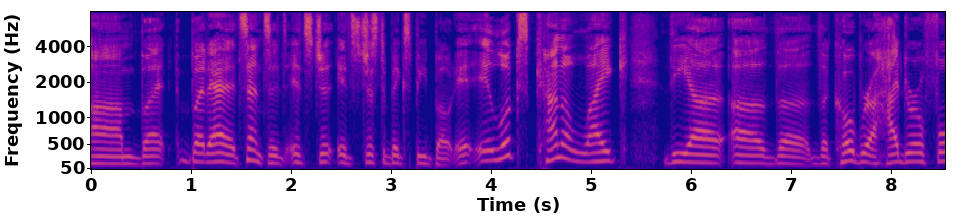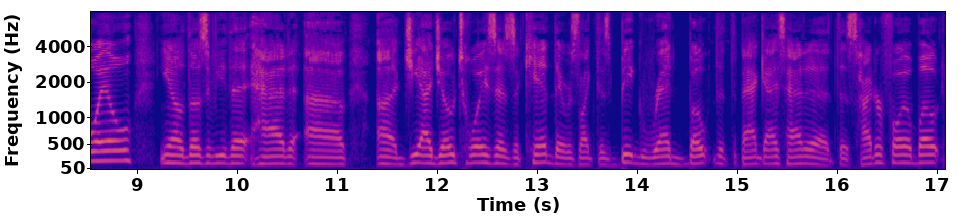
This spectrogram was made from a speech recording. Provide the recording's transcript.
Um, but but at its sense, it, it's just it's just a big speedboat. It, it looks kind of like the uh, uh, the the Cobra hydrofoil. You know, those of you that had uh, uh, GI Joe toys as a kid, there was like this big red boat that the bad guys had. Uh, this hydrofoil boat.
